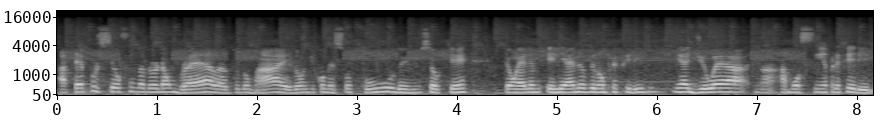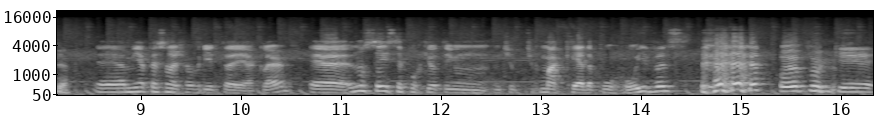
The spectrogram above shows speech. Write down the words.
até por ser o fundador da Umbrella, tudo mais, onde começou tudo e não sei o que. Então ele, ele é meu vilão preferido e a Jill é a, a, a mocinha preferida. É, a minha personagem favorita é a Claire. É, eu não sei se é porque eu tenho um, um tipo, tipo uma queda por ruivas ou é porque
